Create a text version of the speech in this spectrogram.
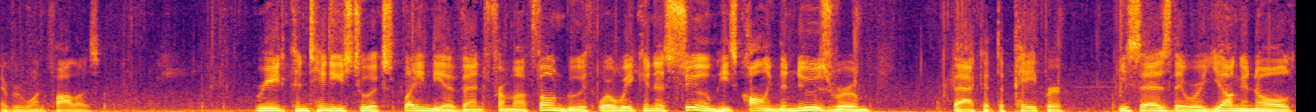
Everyone follows. Reed continues to explain the event from a phone booth where we can assume he's calling the newsroom back at the paper. He says they were young and old,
